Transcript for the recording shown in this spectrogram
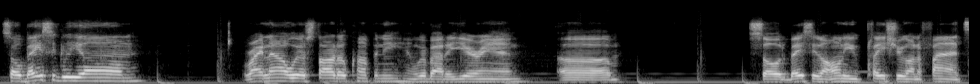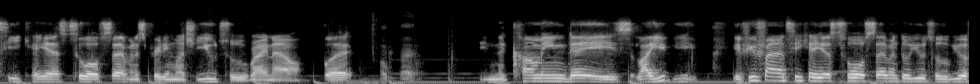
So basically, um, right now we're a startup company and we're about a year in. Um, so basically, the only place you're gonna find TKS 207 is pretty much YouTube right now. But Okay. in the coming days, like you, you if you find TKS 207 through YouTube, you'll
